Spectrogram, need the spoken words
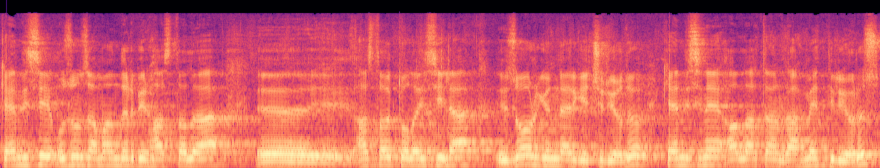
Kendisi uzun zamandır bir hastalığa, hastalık dolayısıyla zor günler geçiriyordu. Kendisine Allah'tan rahmet diliyoruz.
